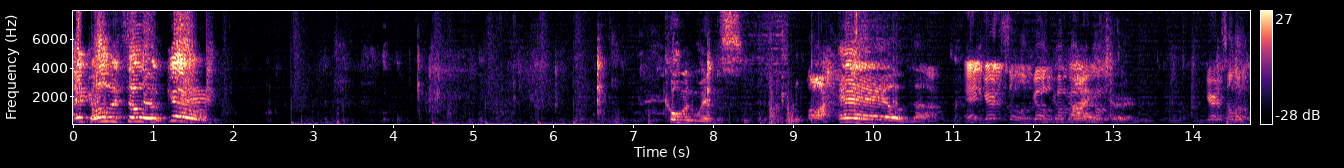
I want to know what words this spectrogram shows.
And Coleman solo, go! Coleman wins. Oh, hell no! And Garrett solo. Go. Go. Go. My Go. go. turn. Garrett solo.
